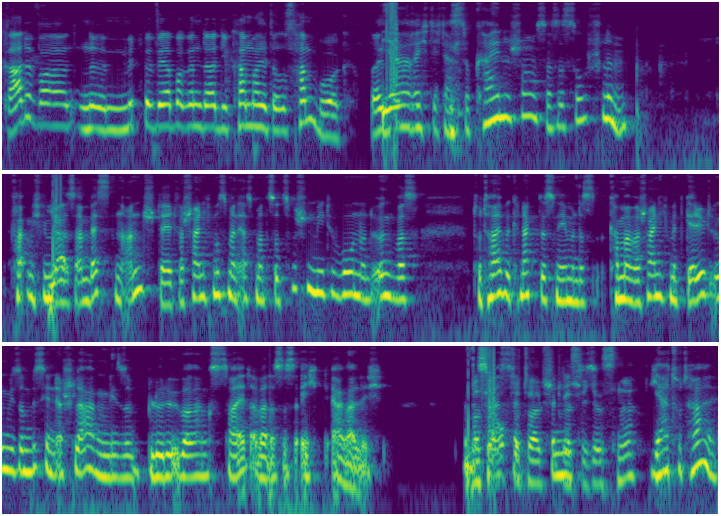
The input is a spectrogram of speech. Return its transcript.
Gerade war eine Mitbewerberin da, die kam halt aus Hamburg. Ja, du? richtig, da hast du keine Chance. Das ist so schlimm. Frag mich, wie man Ja. das am besten anstellt. Wahrscheinlich muss man erstmal zur Zwischenmiete wohnen und irgendwas total Beknacktes nehmen. Das kann man wahrscheinlich mit Geld irgendwie so ein bisschen erschlagen, diese blöde Übergangszeit, aber das ist echt ärgerlich. Was ja auch total stressig ist, ne? Ja, total.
